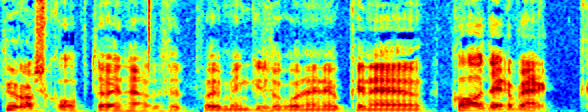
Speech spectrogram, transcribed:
güroskoop tõenäoliselt või mingisugune niisugune kaadervärk,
